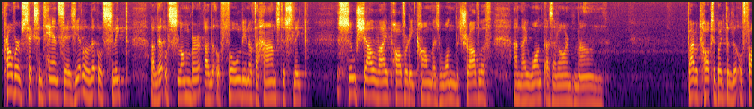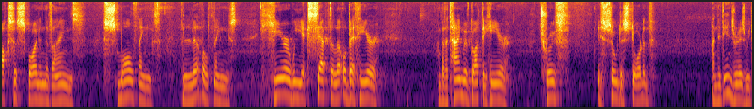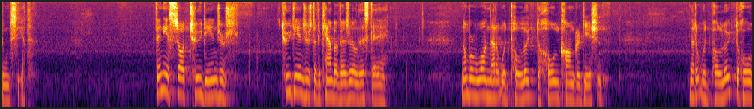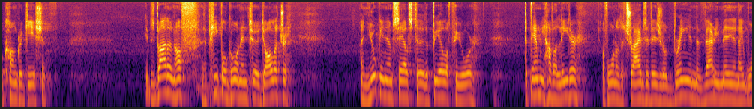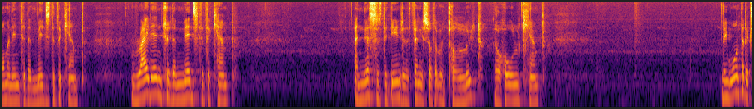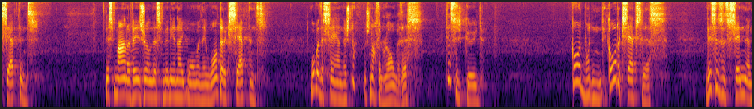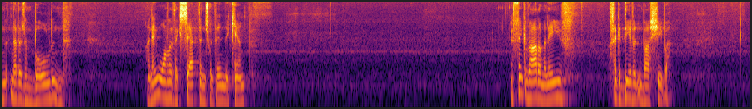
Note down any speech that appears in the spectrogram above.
Proverbs 6 and 10 says, Yet a little sleep, a little slumber, a little folding of the hands to sleep. So shall thy poverty come as one that travelleth, and thy want as an armed man. Bible talks about the little foxes spoiling the vines. Small things, little things. Here we accept a little bit here. And by the time we've got to here, truth is so distorted. And the danger is we don't see it. Phineas saw two dangers, two dangers to the camp of Israel this day. Number one, that it would pollute the whole congregation. That it would pollute the whole congregation. It was bad enough the people going into idolatry and yoking themselves to the Baal of Peor. But then we have a leader of one of the tribes of Israel bringing the very Midianite woman into the midst of the camp. Right into the midst of the camp. And this is the danger that Phineas saw that would pollute the whole camp. They wanted acceptance. This man of Israel and this Midianite woman, they wanted acceptance. What were they saying? There's, no, there's nothing wrong with this. This is good. God wouldn't, God accepts this. This is a sin that is emboldened. And they wanted acceptance within the camp. Think of Adam and Eve. Think of David and Bathsheba.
